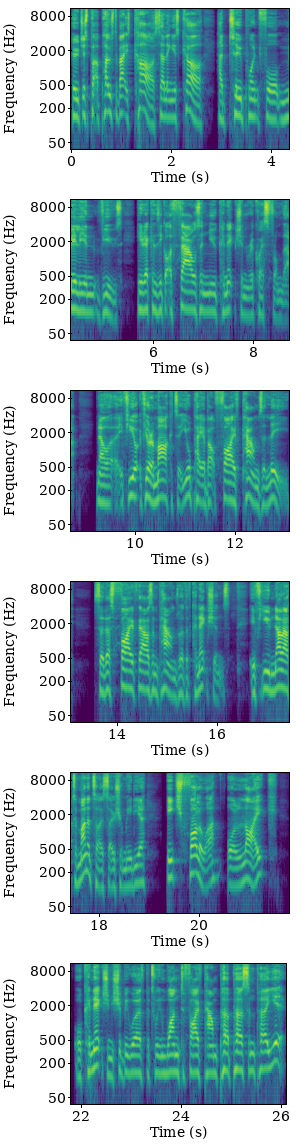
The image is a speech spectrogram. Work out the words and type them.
who just put a post about his car, selling his car, had 2.4 million views. He reckons he got a thousand new connection requests from that. Now, uh, if you're if you're a marketer, you'll pay about five pounds a lead, so that's five thousand pounds worth of connections. If you know how to monetize social media, each follower or like or connection should be worth between one to five pound per person per year.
